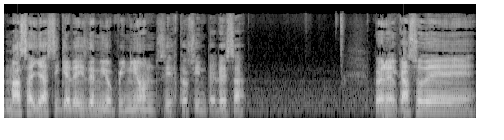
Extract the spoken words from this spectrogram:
Más allá, si queréis, de mi opinión, si es que os interesa. Pero en el caso de,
